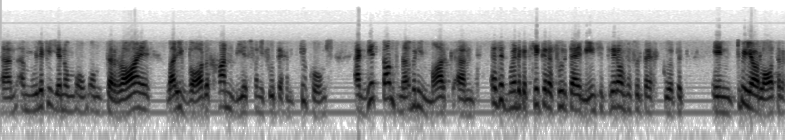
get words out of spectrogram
ehm, 'n um, moeilike een om om om te raai wat die waarde gaan wees van die voertuig in die toekoms. Ek weet tans nou met die mark, ehm um, is dit moontlik dat sekere voertuie mense tweedehandse voertuie gekoop het en 2 jaar later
